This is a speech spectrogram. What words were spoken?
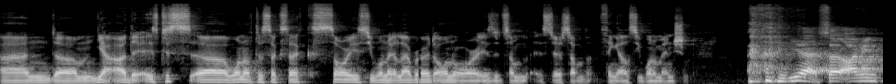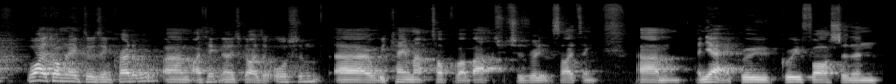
And um, yeah, there, is this uh, one of the success stories you want to elaborate on, or is it some? Is there something else you want to mention? yeah, so I mean, Y Combinator is incredible. Um, I think those guys are awesome. Uh, we came out top of our batch, which was really exciting. Um, and yeah, grew grew faster than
